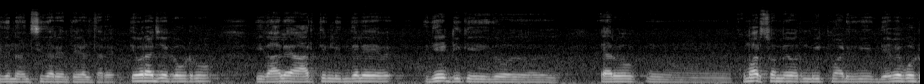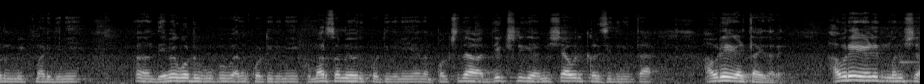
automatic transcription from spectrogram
ಇದನ್ನು ಹಂಚಿದ್ದಾರೆ ಅಂತ ಹೇಳ್ತಾರೆ. ದೇವರಾಜೇಗೌಡರು ಈಗಾಗಲೇ ಆರು ತಿಂಗಳಿಂದಲೇ ಇದೇ ಡಿ ಕೆ ಇದು, ಯಾರು ಕುಮಾರಸ್ವಾಮಿ ಅವ್ರನ್ನ ಮೀಟ್ ಮಾಡಿದ್ದೀನಿ ದೇವೇಗೌಡ್ರನ್ನ ಮೀಟ್ ಮಾಡಿದ್ದೀನಿ ದೇವೇಗೌಡರಿಗೂ ಅದನ್ನು ಕೊಟ್ಟಿದ್ದೀನಿ, ಕುಮಾರಸ್ವಾಮಿ ಅವ್ರಿಗೆ ಕೊಟ್ಟಿದ್ದೀನಿ, ನಮ್ಮ ಪಕ್ಷದ ಅಧ್ಯಕ್ಷರಿಗೆ ಅಮಿತ್ ಶಾ ಅವ್ರಿಗೆ ಕಳಿಸಿದ್ದೀನಿ ಅಂತ ಅವರೇ ಹೇಳ್ತಾ ಇದ್ದಾರೆ. ಅವರೇ ಹೇಳಿದ ಮನುಷ್ಯ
